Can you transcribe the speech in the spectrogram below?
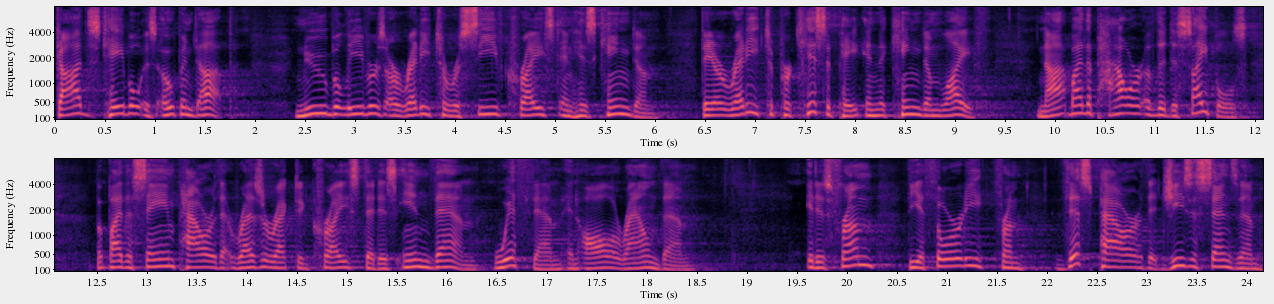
God's table is opened up. New believers are ready to receive Christ and his kingdom. They are ready to participate in the kingdom life, not by the power of the disciples, but by the same power that resurrected Christ that is in them, with them, and all around them. It is from the authority from this power that Jesus sends them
